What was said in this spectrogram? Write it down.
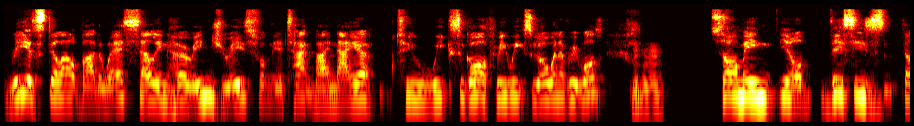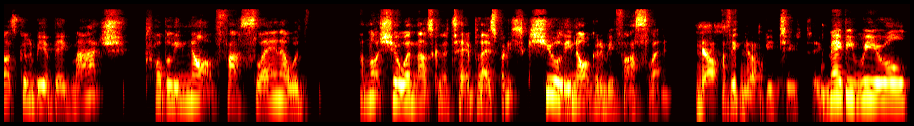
Rhea's still out, by the way, selling her injuries from the attack by Nia two weeks ago, or three weeks ago, whenever it was. Mm-hmm. So I mean, you know, this is that's going to be a big match. Probably not Fastlane. I would. I'm not sure when that's going to take place, but it's surely not going to be Fastlane. No, I think no. it would be too soon. Maybe Rhea will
